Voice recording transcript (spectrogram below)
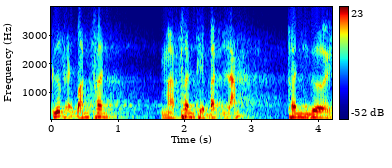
cứ phải bón phân. Mà phân thì bẩn lắm. Phân người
